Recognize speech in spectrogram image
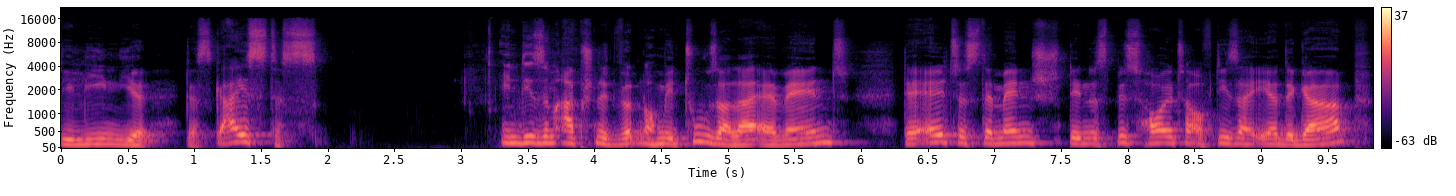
die Linie des Geistes. In diesem Abschnitt wird noch Methuselah erwähnt, der älteste Mensch, den es bis heute auf dieser Erde gab.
